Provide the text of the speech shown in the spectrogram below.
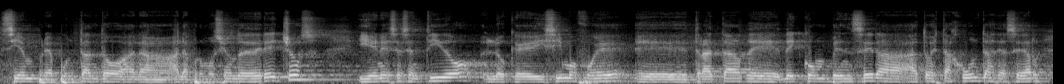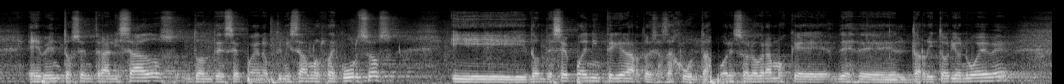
siempre apuntando a la, promoción de derechos y en ese sentido lo que hicimos fue eh, tratar de, convencer a, todas estas juntas de hacer eventos centralizados donde se puedan optimizar los recursos y donde se pueden integrar todas esas juntas. Por eso logramos que desde el territorio 9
